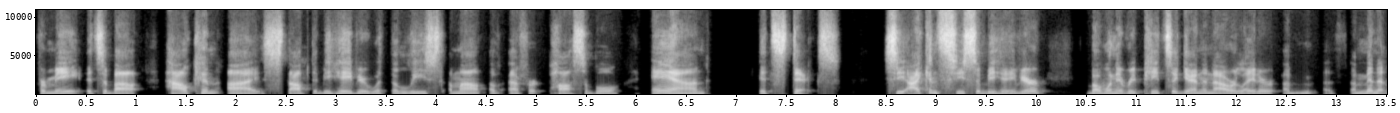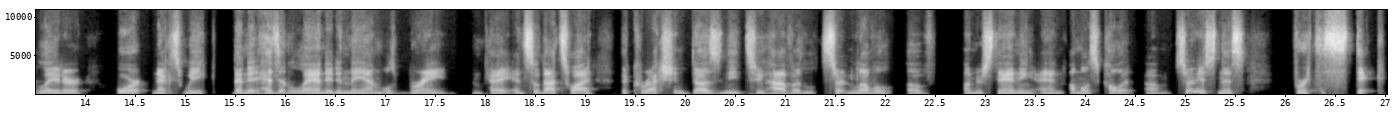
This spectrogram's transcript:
for me, it's about how can I stop the behavior with the least amount of effort possible and it sticks. See, I can cease a behavior, but when it repeats again an hour later, a, a minute later, or next week, then it hasn't landed in the animal's brain. Okay. And so that's why the correction does need to have a certain level of understanding and almost call it um, seriousness for it to stick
